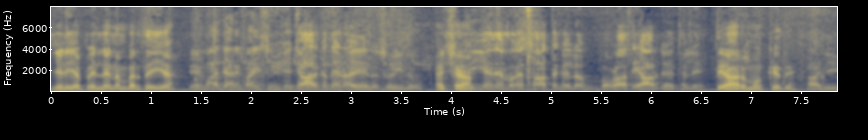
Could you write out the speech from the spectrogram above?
ਜਿਹੜੀ ਆ ਪਹਿਲੇ ਨੰਬਰ ਤੇ ਹੀ ਆ। ਇਹ ਮਾਝਾ ਰੇ ਭਾਈ ਸੂਈ 'ਚ 4 ਕ ਦਿਨ ਹੋਏ ਇਹਨੂੰ ਸੂਈ ਨੂੰ। ਅੱਛਾ। ਕੱਟੀ ਇਹਦੇ ਮਗਰ 7 ਕਿਲੋ ਬੌਲਾ ਤਿਆਰ ਜੋ ਥੱਲੇ। ਤਿਆਰ ਮੌਕੇ ਤੇ। ਹਾਂਜੀ।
